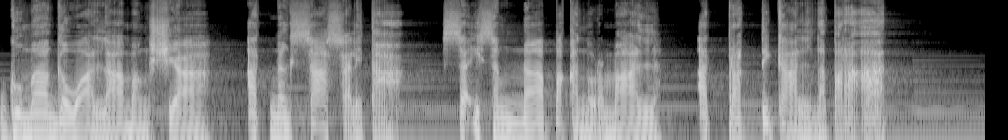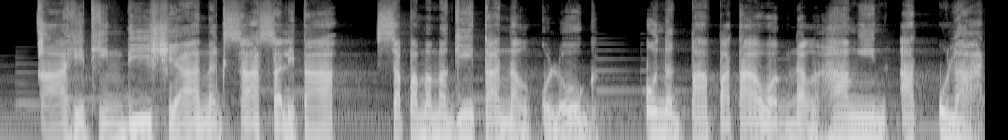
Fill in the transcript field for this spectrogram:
Gumagawa lamang siya at nagsasalita sa isang napakanormal at praktikal na paraan. Kahit hindi siya nagsasalita sa pamamagitan ng kulog o nagpapatawag ng hangin at ulan,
